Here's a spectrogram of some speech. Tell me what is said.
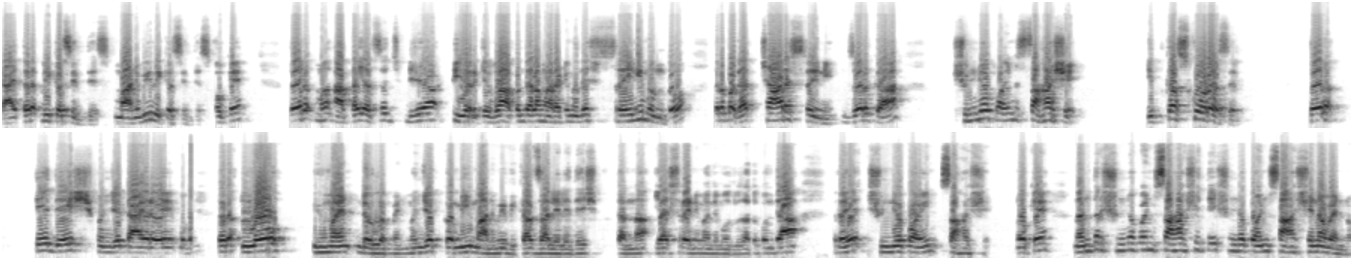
काय तर विकसित देश मानवी विकसित देश. ओके? तर मग आता याचं ज्या टियर किंवा आपण त्याला मराठीमध्ये श्रेणी म्हणतो. तर बघा चार श्रेणी. जर का शून्य पॉईंट सहाशे इतका स्कोर असेल तर ते देश म्हणजे काय रे? तर लो ह्युमन डेव्हलपमेंट म्हणजे कमी मानवी विकास झालेले देश त्यांना या श्रेणीमध्ये मोजलं जातं. कोणत्या? रे शून्य पॉईंट सहाशे. ओके नंतर शून्य पॉईंट सहाशे ते शून्य पॉईंट सहाशे नव्याण्णव.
